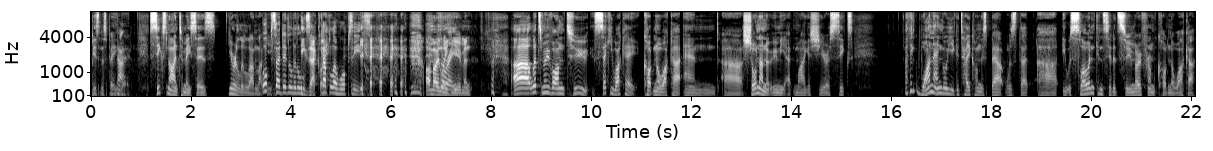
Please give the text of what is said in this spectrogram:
business being No. there. 6'9 to me says you're a little unlucky. Oops, I did a little Exactly. couple of whoopsies. I'm only human. Uh, let's move on to Sekiwake, Kotonowaka, and uh, Shonannoumi at Maegashira 6. I think one angle you could take on this bout was that uh, it was slow and considered sumo from Kotonowaka.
